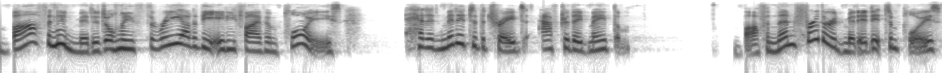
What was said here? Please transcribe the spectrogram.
BaFin admitted only three out of the 85 employees had admitted to the trades after they'd made them. BaFin then further admitted its employees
